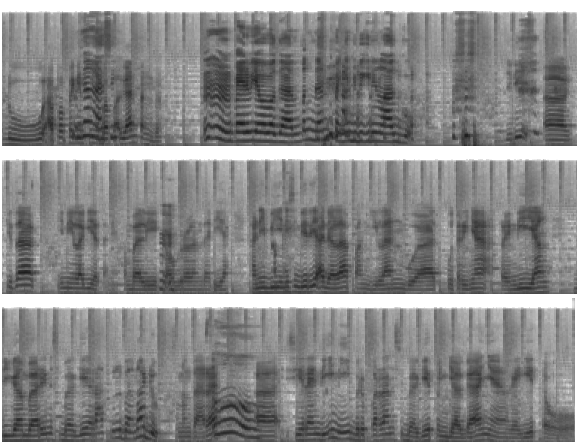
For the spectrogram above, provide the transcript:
Aduh, apa pengen Bisa punya bapak sih? ganteng tuh? Mm pengen punya bapak ganteng dan pengen dibikinin lagu. Jadi eh, kita ini lagi ya Tania, kembali ke Mm-mm. obrolan tadi ya. Honeybee ini sendiri adalah panggilan buat putrinya Randy yang digambarin sebagai Ratu Lebah Madu. Sementara Oh, eh, si Randy ini berperan sebagai penjaganya kayak gitu.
